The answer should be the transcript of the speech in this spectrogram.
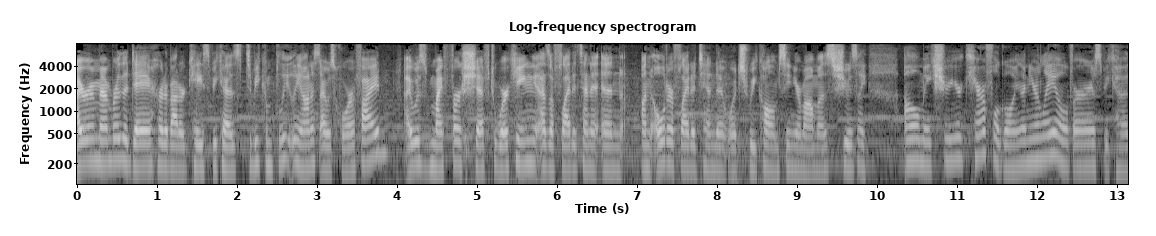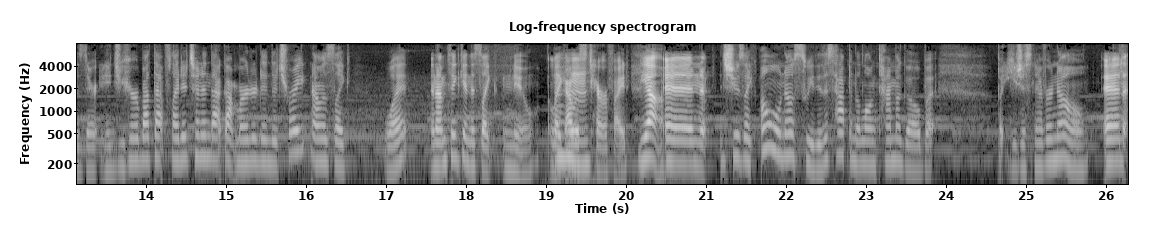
I remember the day I heard about her case because, to be completely honest, I was horrified. I was my first shift working as a flight attendant, and an older flight attendant, which we call them senior mamas, she was like, Oh, make sure you're careful going on your layovers because there. Did you hear about that flight attendant that got murdered in Detroit? And I was like, What? And I'm thinking it's like new. Like I was mm-hmm. terrified. Yeah. And she was like, "Oh no, sweetie, this happened a long time ago, but but you just never know." And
